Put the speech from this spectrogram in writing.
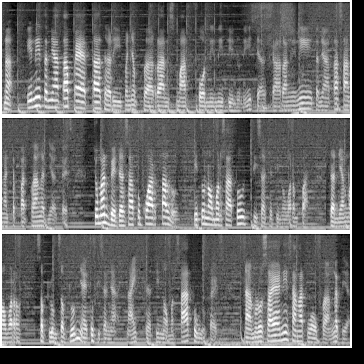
Nah, ini ternyata peta dari penyebaran smartphone ini di Indonesia sekarang ini ternyata sangat cepat banget ya guys. Cuman beda satu kuartal loh itu nomor satu bisa jadi nomor 4 dan yang nomor sebelum-sebelumnya itu bisa naik jadi nomor satu loh guys. Nah menurut saya ini sangat wow banget ya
